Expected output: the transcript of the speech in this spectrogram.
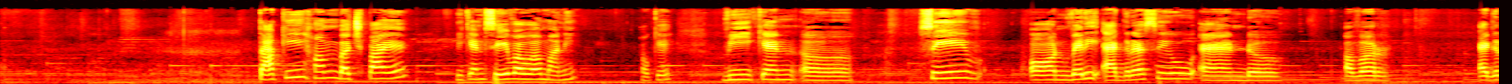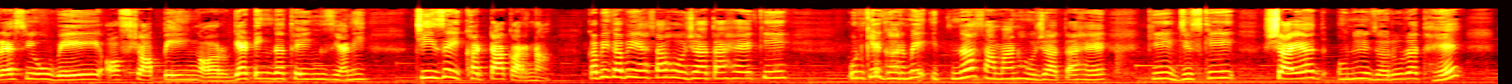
ताकि हम बच पाए we can save our money okay we can save on very aggressive and our aggressive way of shopping और गेटिंग द थिंग्स यानी चीज़ें इकट्ठा करना। कभी कभी ऐसा हो जाता है कि उनके घर में इतना सामान हो जाता है कि जिसकी शायद उन्हें ज़रूरत है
